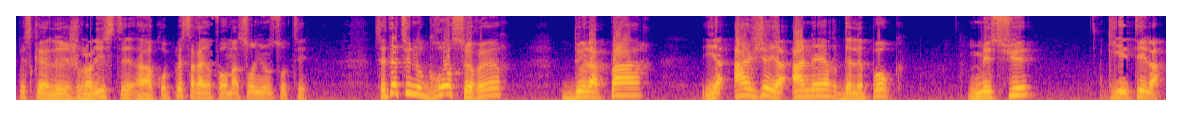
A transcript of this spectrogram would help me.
Puisque les journalistes a copié cette information ont sauté. C'était une grosse erreur de la part, il y a AG, il y a Aner de l'époque, monsieur qui était là.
